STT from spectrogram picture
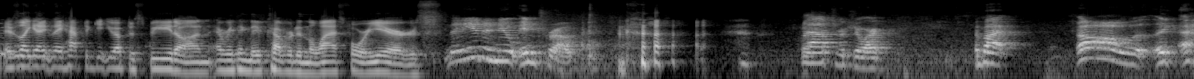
It's like they have to get you up to speed on everything they've covered in the last four years. They need a new intro. That's for sure. But, oh, like, uh,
